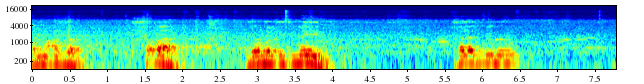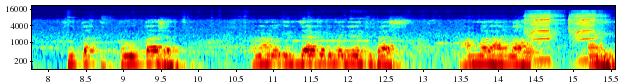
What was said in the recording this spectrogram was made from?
المعظم. صبر يوم الاثنين خلت منه 18 ونحن إذ ذاك بمدينة فاس. عمرها الله. آمين.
